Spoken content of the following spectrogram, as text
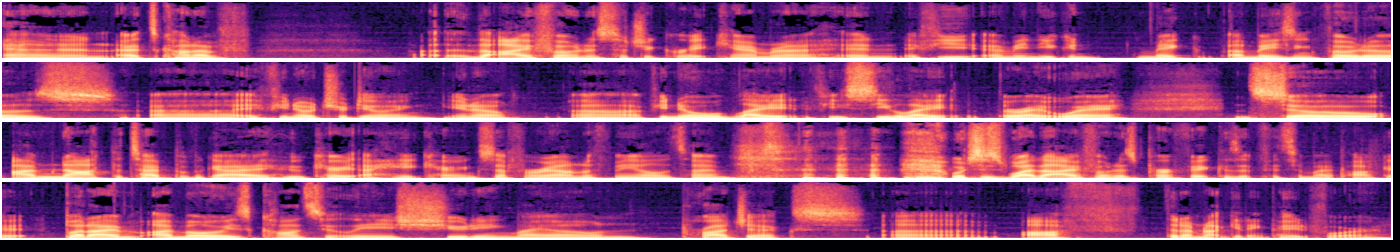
and it's kind of the iPhone is such a great camera, and if you, I mean, you can make amazing photos uh, if you know what you're doing. You know, uh, if you know light, if you see light the right way. So I'm not the type of a guy who carry. I hate carrying stuff around with me all the time, which is why the iPhone is perfect because it fits in my pocket. But I'm I'm always constantly shooting my own projects um, off that I'm not getting paid for.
